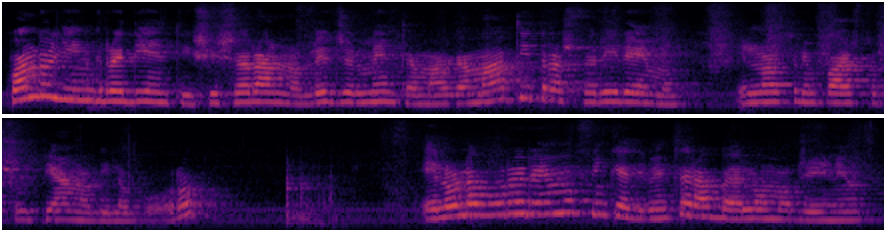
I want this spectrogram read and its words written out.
Quando gli ingredienti si saranno leggermente amalgamati trasferiremo il nostro impasto sul piano di lavoro e lo lavoreremo finché diventerà bello omogeneo.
